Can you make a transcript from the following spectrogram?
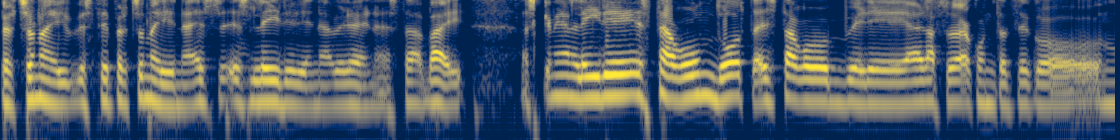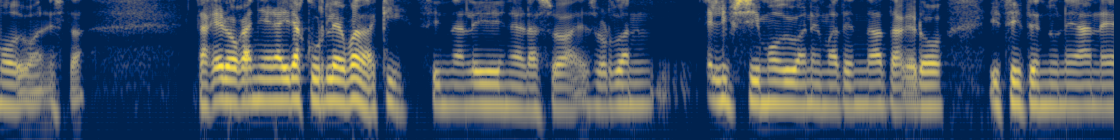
pertsonai, beste pertsonaiena, ez, ez leirerena beraena, ez da, bai. Azkenean leire ez dago ondo, eta ez dago bere arazoa kontatzeko moduan, ez da. Eta gero gainera irakurleak badaki, zindan lehen arazoa. Ez orduan elipsi moduan ematen da, eta gero hitz egiten dunean e,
